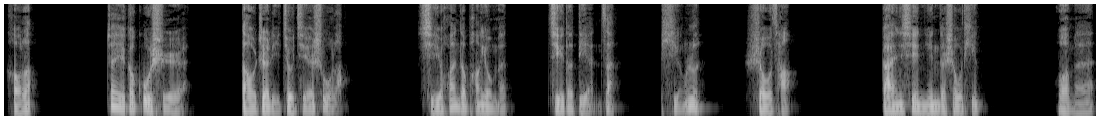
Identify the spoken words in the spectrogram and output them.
好了，这个故事到这里就结束了。喜欢的朋友们，记得点赞、评论、收藏。感谢您的收听，我们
